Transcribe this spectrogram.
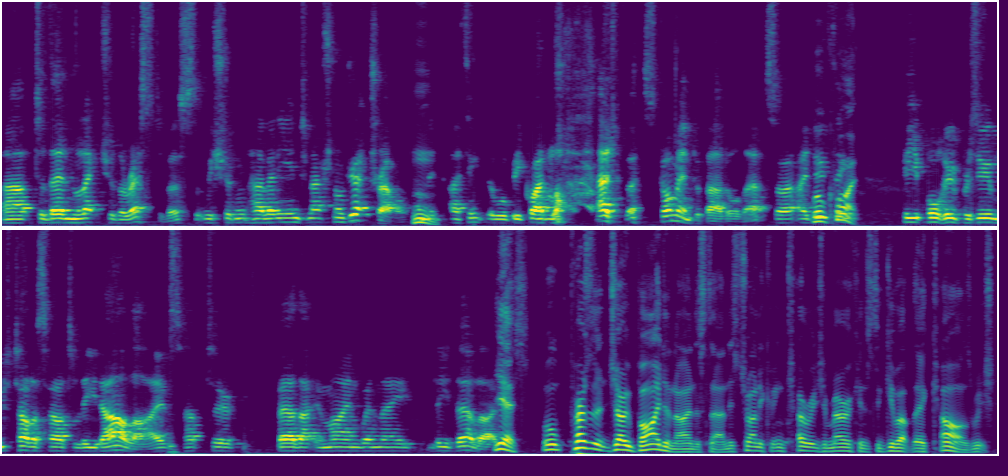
uh, to then lecture the rest of us that we shouldn't have any international jet travel? Mm. I, mean, I, think there will be quite a lot of adverse comment about all that. So I do well, think quite people who presume to tell us how to lead our lives have to bear that in mind when they lead their lives. Yes. Well, President Joe Biden, I understand, is trying to encourage Americans to give up their cars, which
